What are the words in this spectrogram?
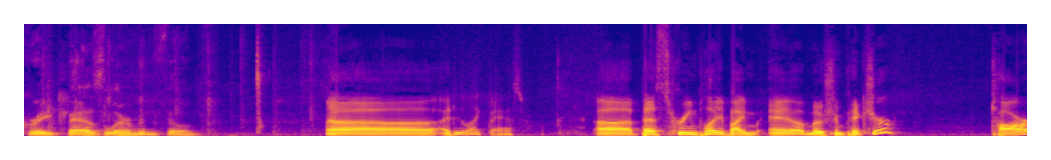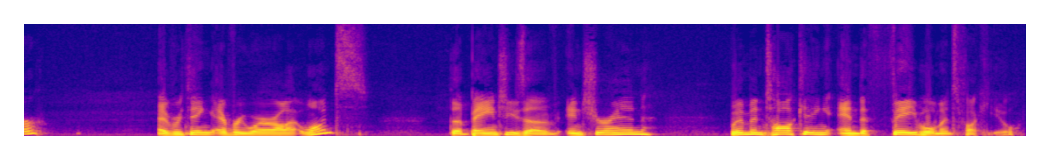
great Baz Luhrmann film. Uh, I do like Baz. Uh, best screenplay by uh, motion picture, Tar, Everything Everywhere All at Once, The Banshees of Inisherin, Women Talking, and The Fabelmans. Fuck you.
